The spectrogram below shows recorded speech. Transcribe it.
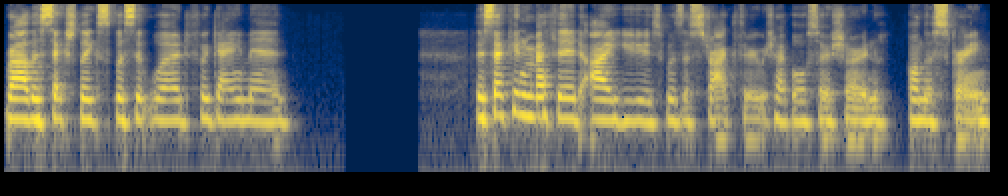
rather sexually explicit word for gay man. The second method I used was a strike through, which I've also shown on the screen.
